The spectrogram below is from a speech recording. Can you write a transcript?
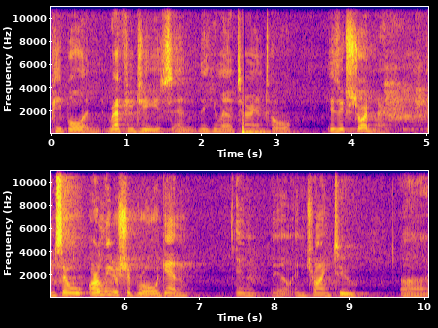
people and refugees and the humanitarian toll is extraordinary. And so our leadership role, again, in, you know, in trying to uh,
